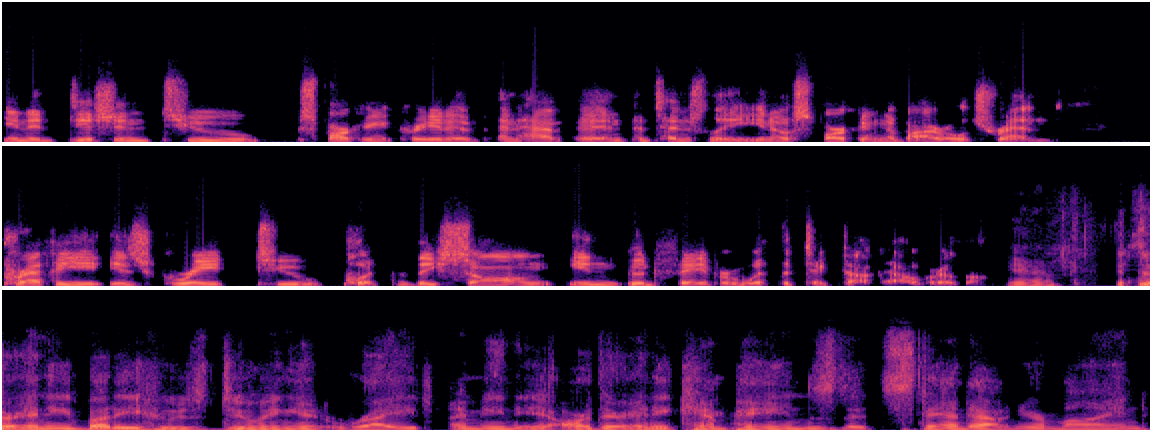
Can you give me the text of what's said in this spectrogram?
in addition to sparking a creative and have and potentially you know sparking a viral trend Preffy is great to put the song in good favor with the TikTok algorithm. Yeah. Is there anybody who's doing it right? I mean, are there any campaigns that stand out in your mind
